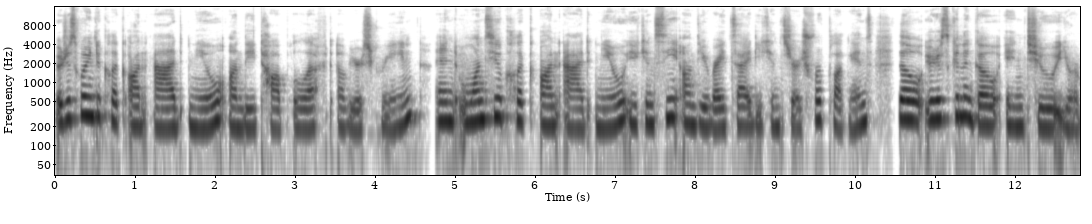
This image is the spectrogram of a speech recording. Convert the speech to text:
you're just going to click on add new on the top left of your screen. And once you click on add new, you can see on the right side, you can search for plugins. So you're just going to go into your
